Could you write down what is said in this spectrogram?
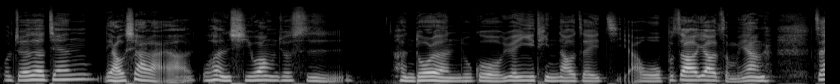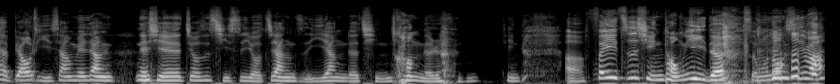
我觉得今天聊下来啊，我很希望就是很多人如果愿意听到这一集啊，我不知道要怎么样在标题上面让那些就是其实有这样子一样的情况的人。听，呃，非知情同意的什么东西吗？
